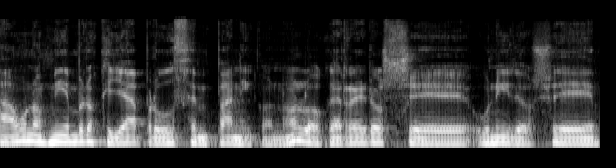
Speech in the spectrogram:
a unos miembros que ya producen pánico, ¿no? Los guerreros eh, unidos. Eh,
